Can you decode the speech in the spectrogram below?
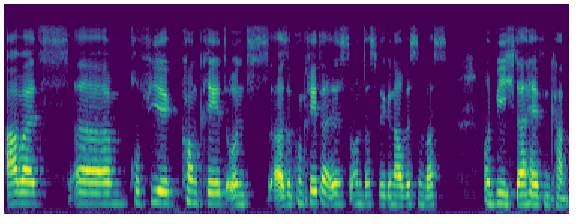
Arbeitsprofil ähm, konkret und also konkreter ist und dass wir genau wissen, was und wie ich da helfen kann.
